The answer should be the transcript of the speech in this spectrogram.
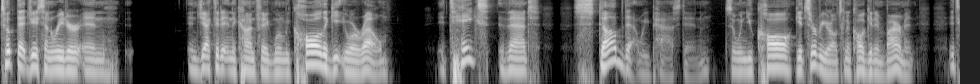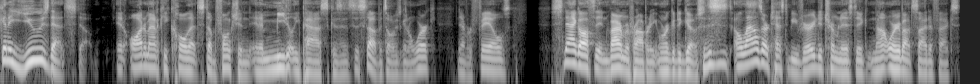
took that JSON reader and injected it in the config. When we call the get URL, it takes that stub that we passed in. So when you call get server URL, it's going to call get environment. It's going to use that stub and automatically call that stub function and immediately pass because it's a stub. It's always going to work, never fails snag off the environment property and we're good to go. So this is, allows our test to be very deterministic, not worry about side effects.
